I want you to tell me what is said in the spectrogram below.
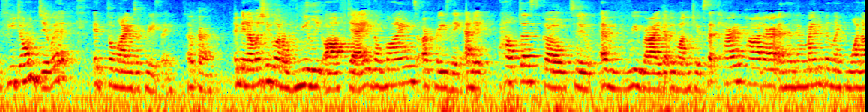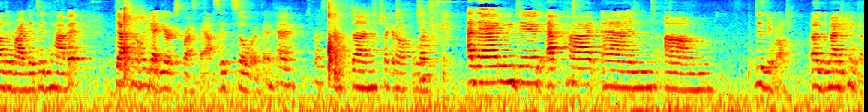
if you don't do it, it the lines are crazy. Okay. I mean, unless you go on a really off day, the lines are crazy, and it helped us go to every ride that we wanted to, except Harry Potter, and then there might have been like one other ride that didn't have it. Definitely get your express pass; it's so worth it. Okay. Express done. Check it off the list. And then we did Epcot and um, Disney World, uh, the Magic Kingdom,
